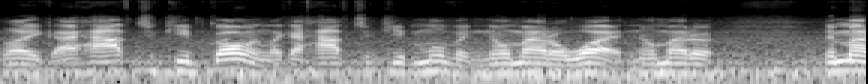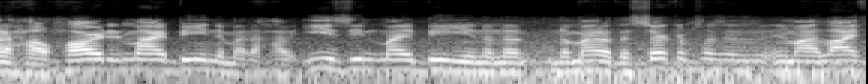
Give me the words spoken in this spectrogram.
Like I have to keep going, like I have to keep moving, no matter what, no matter, no matter how hard it might be, no matter how easy it might be, you know, no, no matter the circumstances in my life,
